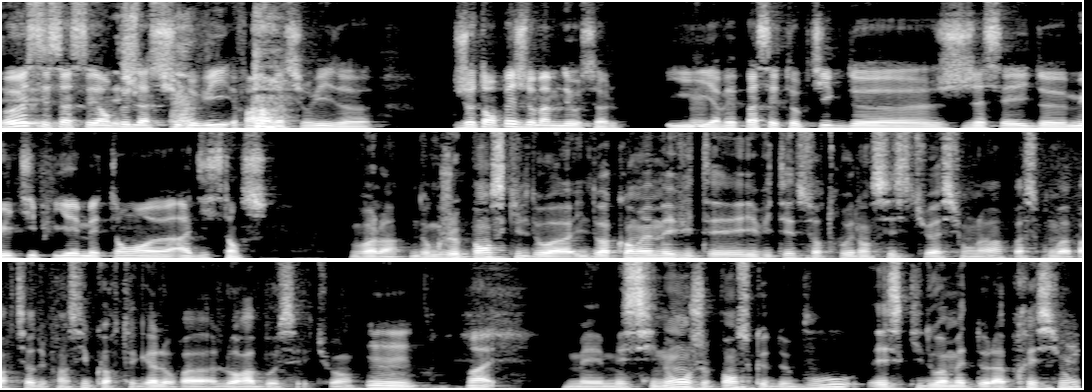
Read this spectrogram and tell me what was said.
oui c'est ça c'est un peu de la survie enfin de la survie de... je t'empêche de m'amener au sol il n'y mmh. avait pas cette optique de j'essaye de multiplier mes temps à distance. Voilà, donc je pense qu'il doit, il doit quand même éviter, éviter de se retrouver dans ces situations-là, parce qu'on va partir du principe qu'Ortega l'aura bossé, tu vois. Mmh. Ouais. Mais, mais sinon, je pense que debout, est-ce qu'il doit mettre de la pression?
